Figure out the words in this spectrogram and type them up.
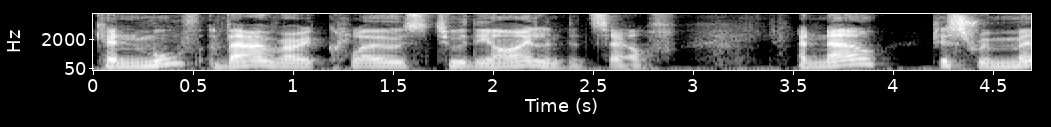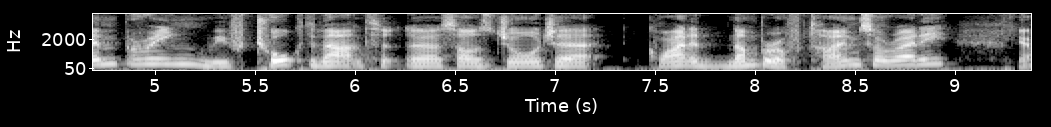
can move very, very close to the island itself. And now, just remembering, we've talked about uh, South Georgia quite a number of times already. Yeah.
